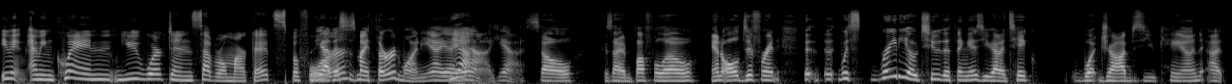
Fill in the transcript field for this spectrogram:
even I mean Quinn, you've worked in several markets before. Yeah, this is my third one. Yeah, yeah, Yeah. yeah, yeah. So because I had Buffalo and all different th- th- with radio too. The thing is, you got to take what jobs you can at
